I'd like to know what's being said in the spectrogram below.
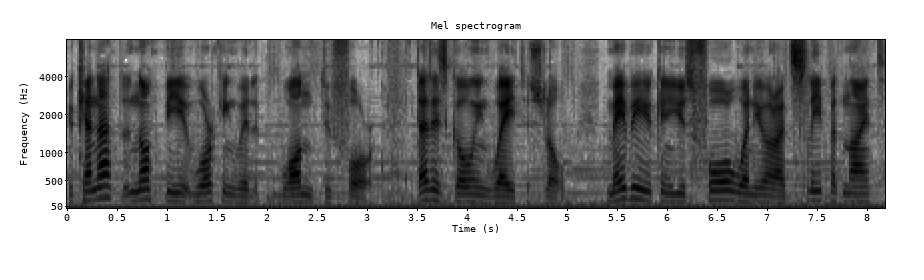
you cannot not be working with 1 to 4 that is going way too slow Maybe you can use 4 when you are at sleep at night,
